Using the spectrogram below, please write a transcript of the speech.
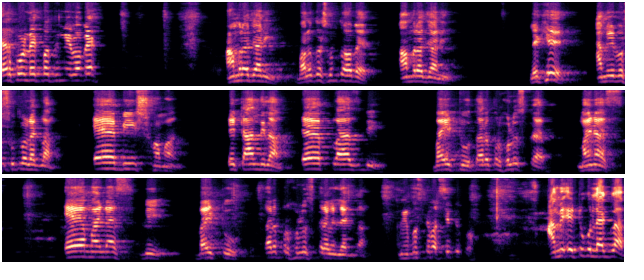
এরপর লিখবা তুমি এভাবে আমরা জানি, ভালো করে শুনতে হবে, আমরা জানি। লিখে আমি এবার সূত্র লিখলাম, এ, বি সমান। এই টান দিলাম, A plus B by two তার উপর whole square minus A minus B by two তার উপর হলুস করে আমি লিখলাম। আমি বুঝতে পারছি এটুকু? আমি এটুকু লিখলাম,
